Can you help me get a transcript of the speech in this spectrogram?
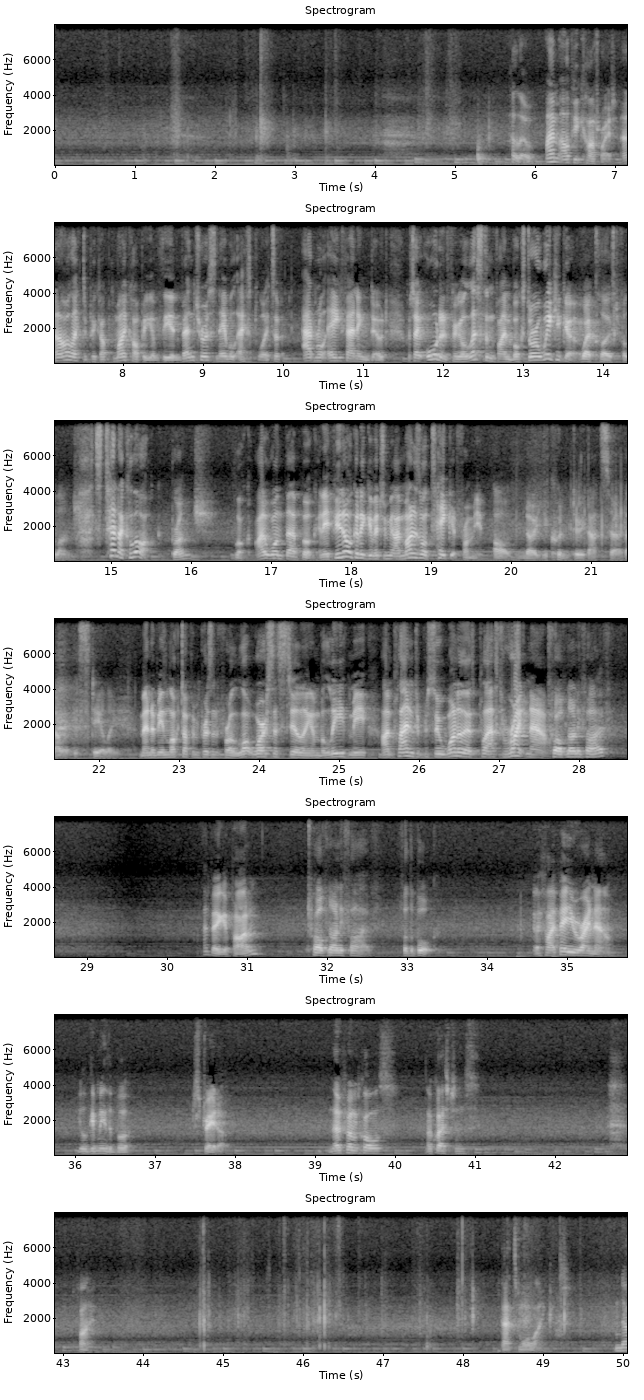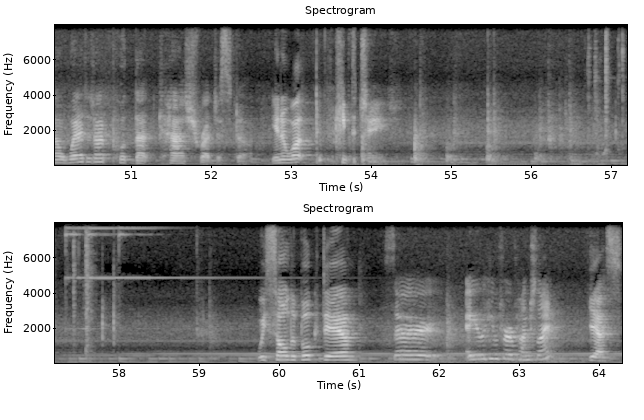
Hello, I'm Alfie Cartwright, and I would like to pick up my copy of The Adventurous Naval Exploits of Admiral A. Fanning Dote, which I ordered from your less than fine bookstore a week ago. We're closed for lunch. It's 10 o'clock. Brunch? Look, I want that book, and if you're not going to give it to me, I might as well take it from you. Oh, no, you couldn't do that, sir. That would be stealing. Men have been locked up in prison for a lot worse than stealing, and believe me, I'm planning to pursue one of those plasts right now. Twelve ninety-five. I beg your pardon? Twelve ninety-five for the book. If I pay you right now, you'll give me the book straight up. No phone calls, no questions. Fine. That's more like it. Now, where did I put that cash register? You know what? Keep the change. We sold a book, dear. So, are you looking for a punchline? Yes.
